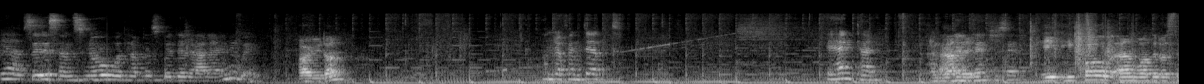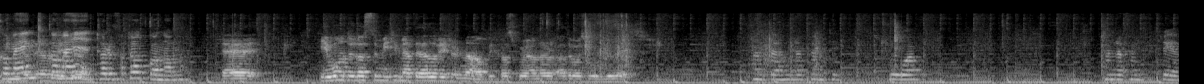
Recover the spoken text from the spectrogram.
Yes. citizens know what happens with the data anyway. Are you done? 151. Är Henk här? And And- what intent you said? He, he called and wanted us to Kommer meet Henk at the komma elevator. hit? Har du fått tag på honom? Uh, he wanted us to meet him at the elevator now because we're under, otherwise we'll be late. Vänta, 152. 153.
